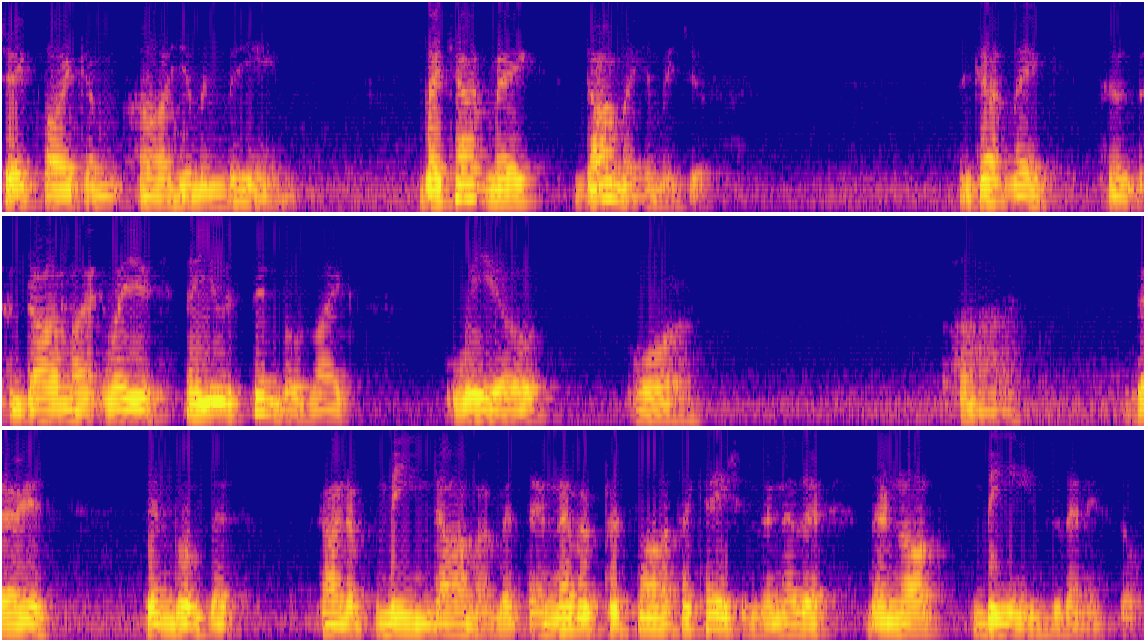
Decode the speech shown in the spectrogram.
shaped like a, human being. They can't make Dharma images. They can't make a, a Dharma. Well, you, they use symbols like wheels or uh, various symbols that kind of mean Dharma, but they're never personifications. They're never. They're not beings of any sort.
